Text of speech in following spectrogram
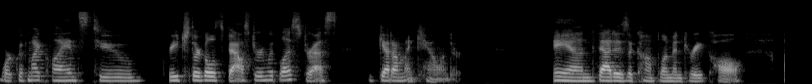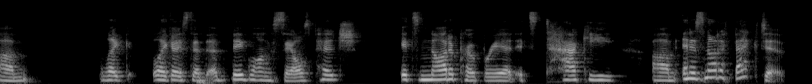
work with my clients to reach their goals faster and with less stress, get on my calendar. And that is a complimentary call. Um, like, like I said, a big long sales pitch, it's not appropriate, it's tacky, um, and it's not effective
